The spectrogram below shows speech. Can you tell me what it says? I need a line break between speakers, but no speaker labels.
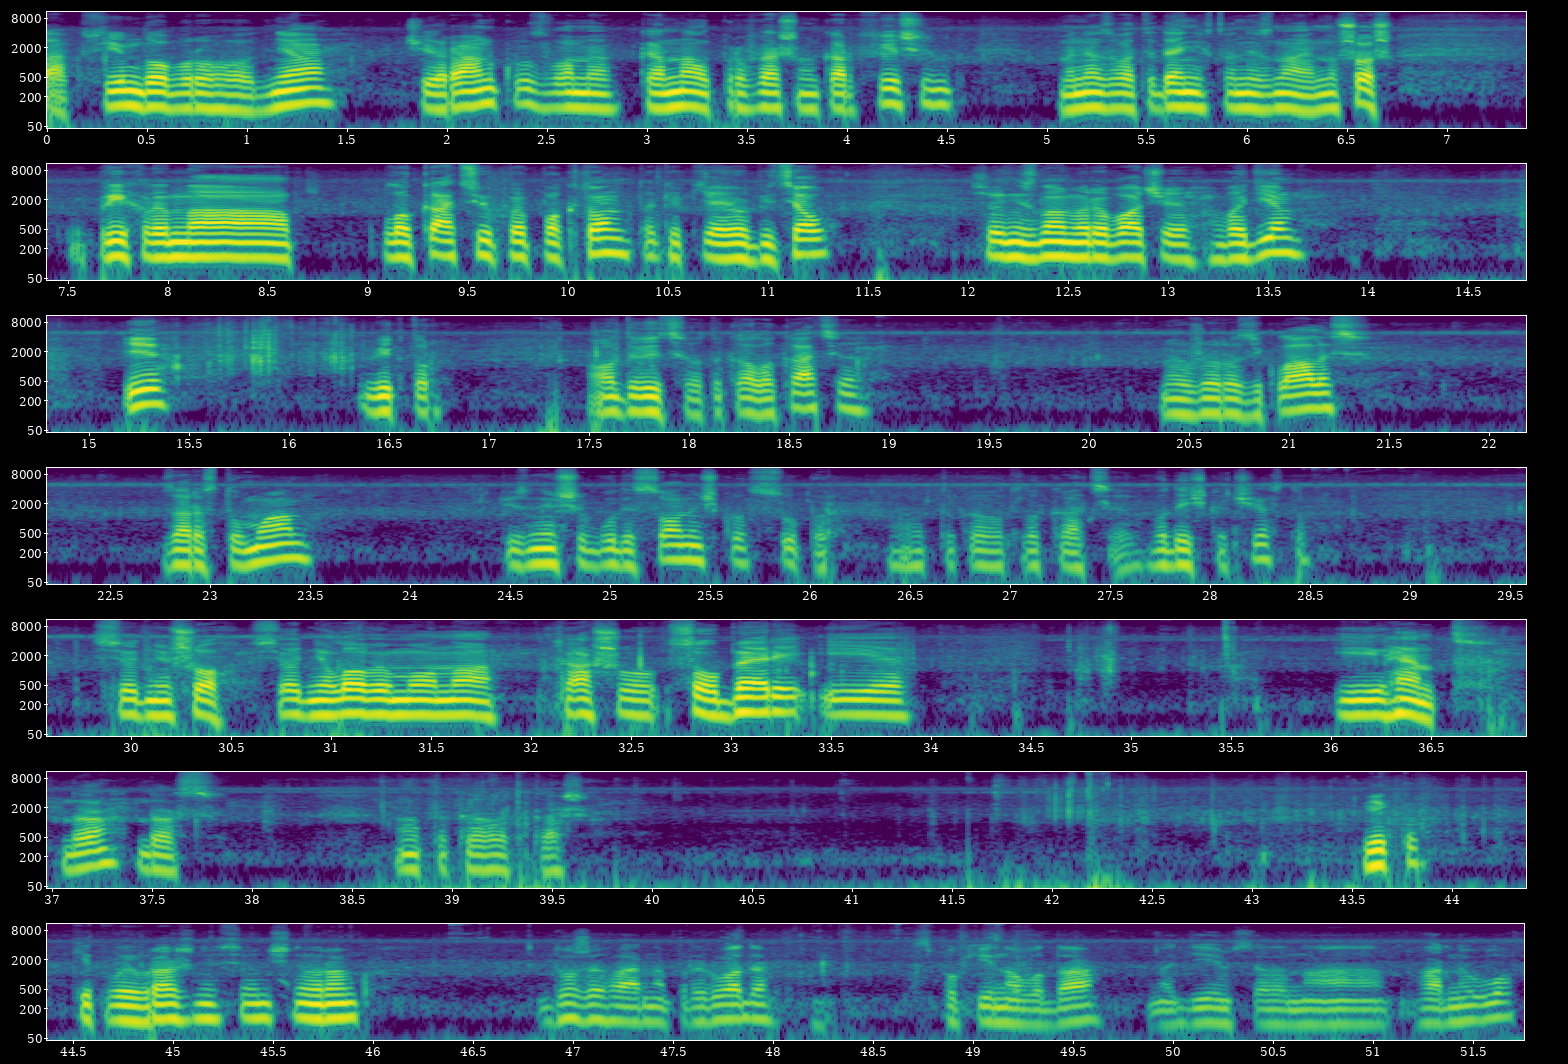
Так, всім доброго дня чи ранку. З вами канал Professional Carp Fishing. Мене звати День, ніхто не знає. Ну що ж, приїхали на локацію Пепактон, так як я і обіцяв. Сьогодні з нами рибачить Вадим і Віктор. От дивіться, така локація. Ми вже розіклались. Зараз туман. Пізніше буде сонечко, супер. Ось така от локація. Водичка чиста. Сьогодні що? Сьогодні ловимо на кашу Солбері і, і гемт. Да? Дас. Ось така от каша. Віктор, які твої враження сьогоднішнього ранку?
Дуже гарна природа, спокійна вода. Надіємося на гарний улов.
